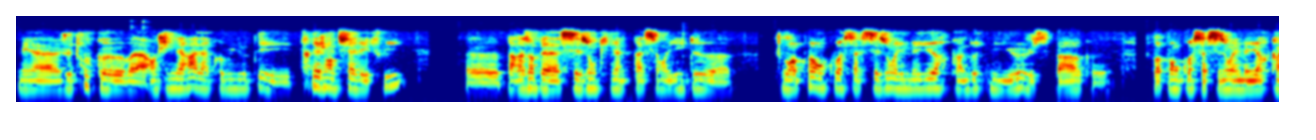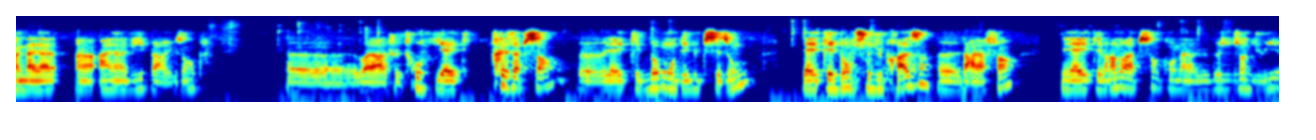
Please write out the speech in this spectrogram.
mais euh, je trouve que voilà, en général, la communauté est très gentille avec lui. Euh, par exemple, la saison qui vient de passer en Ligue 2, euh, je vois pas en quoi sa saison est meilleure qu'un autre milieu. Je sais pas, que je vois pas en quoi sa saison est meilleure qu'un Alain, Alain Vie, par exemple. Euh, voilà, je trouve qu'il a été très absent. Euh, il a été bon au début de saison. Il a été bon sous Dupraz euh, vers la fin, mais il a été vraiment absent quand on a eu besoin de lui.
